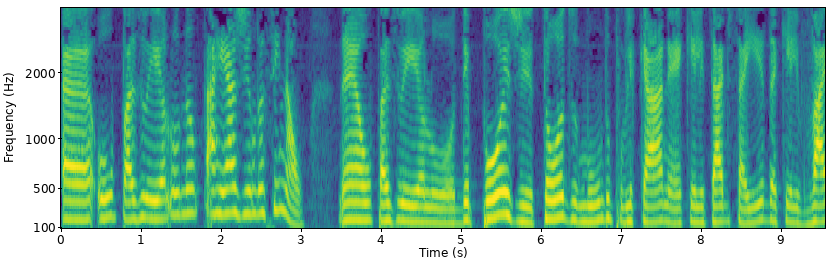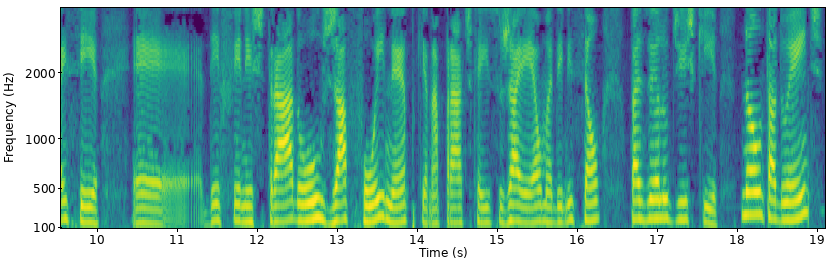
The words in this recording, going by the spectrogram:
é, o Pazuello não está reagindo assim não. Né, o Pazuello, depois de todo mundo publicar né, que ele está de saída, que ele vai ser é, defenestrado ou já foi, né? Porque na prática isso já é uma demissão. Pazuello diz que não está doente,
